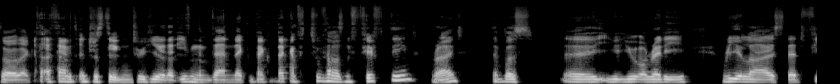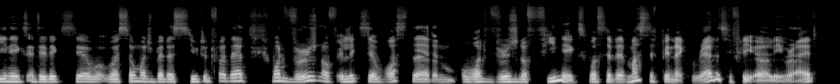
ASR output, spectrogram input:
So like I find it interesting to hear that even then, like back back in 2015, right? That was uh, you you already realized that Phoenix and Elixir were so much better suited for that. What version of Elixir was that, and what version of Phoenix was that? It must have been like relatively early, right?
